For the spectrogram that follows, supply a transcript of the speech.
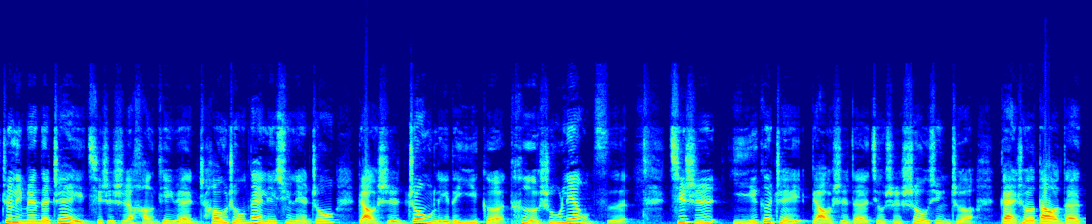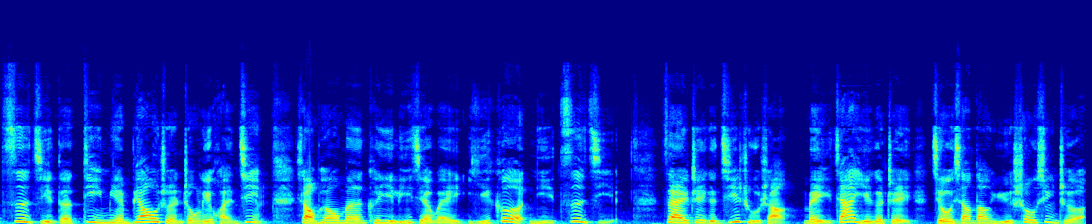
这里面的 J 其实是航天员超重耐力训练中表示重力的一个特殊量词。其实一个 J 表示的就是受训者感受到的自己的地面标准重力环境。小朋友们可以理解为一个你自己。在这个基础上，每加一个 J 就相当于受训者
